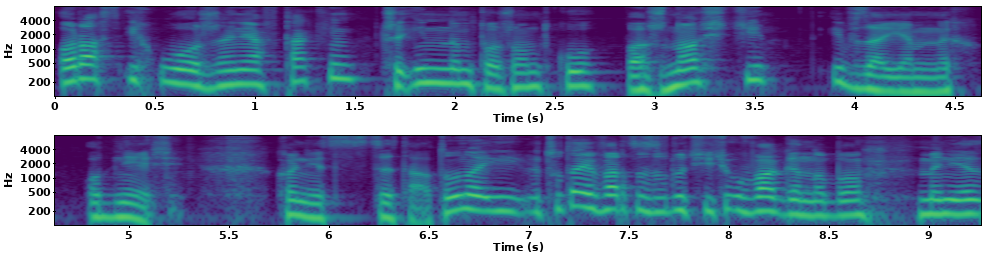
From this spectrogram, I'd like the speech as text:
oraz ich ułożenia w takim czy innym porządku ważności i wzajemnych odniesień. Koniec cytatu. No i tutaj warto zwrócić uwagę, no bo my nie,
